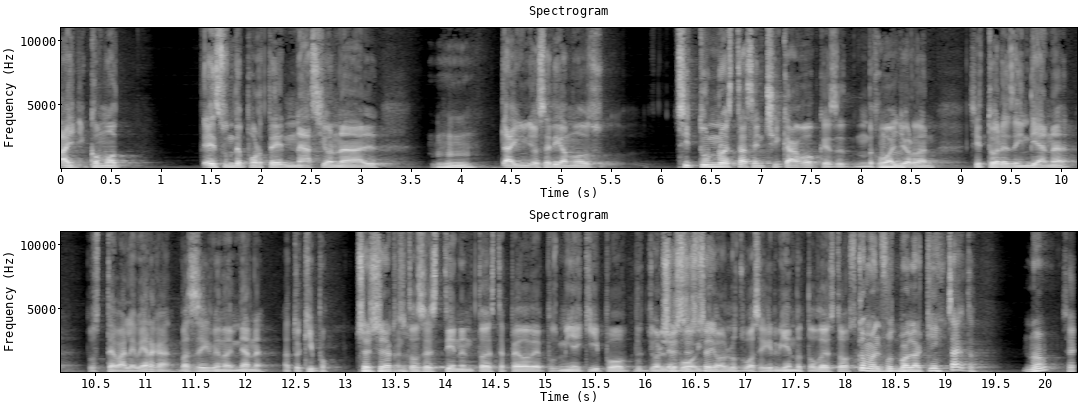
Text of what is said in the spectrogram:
hay como es un deporte nacional. Hay, o sea, digamos, si tú no estás en Chicago, que es donde juega Jordan, si tú eres de Indiana, pues te vale verga, vas a seguir viendo a Indiana, a tu equipo. Sí, es cierto. Entonces tienen todo este pedo de, pues, mi equipo, yo le sí, voy, sí. yo los voy a seguir viendo todo esto. es como el fútbol aquí, Exacto. ¿no? Sí.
